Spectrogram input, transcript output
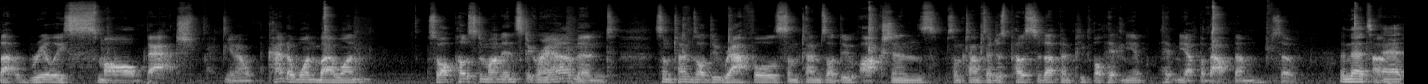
but really small batch. You know, kind of one by one. So I'll post them on Instagram and sometimes I'll do raffles, sometimes I'll do auctions, sometimes I just post it up and people hit me hit me up about them. So And that's Um, at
